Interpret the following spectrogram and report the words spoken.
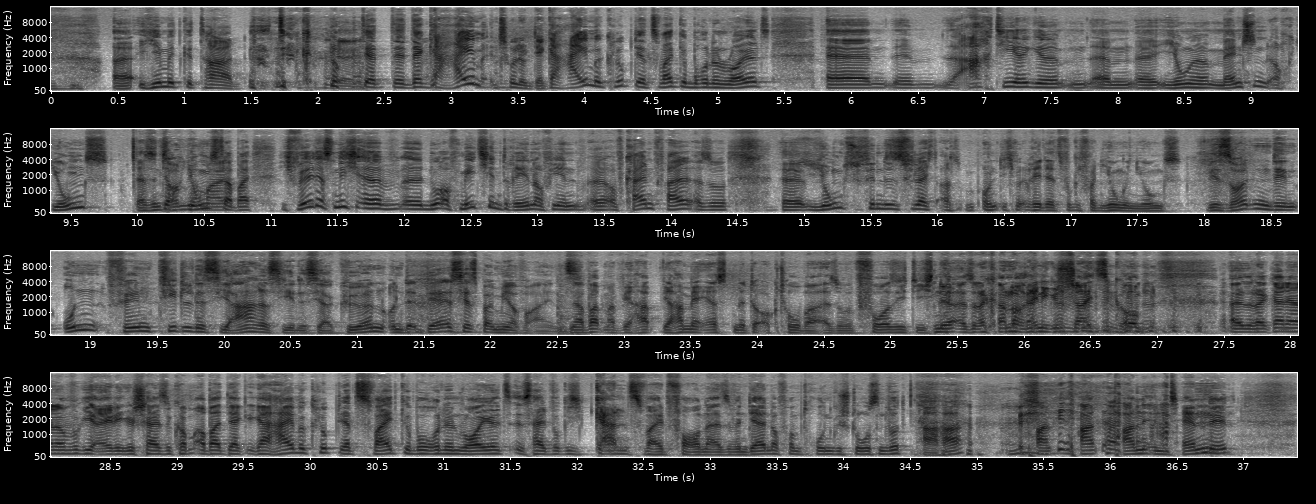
äh, hiermit getan. Club, der, der, der geheime, Entschuldigung, der geheime Club der zweitgeborenen Royals. Ähm, äh, achtjährige ähm, äh, junge Menschen, auch Jungs, da sind ja auch Jungs dabei. Ich will das nicht äh, äh, nur auf Mädchen drehen, auf, jeden, äh, auf keinen Fall. Also äh, Jungs finden es vielleicht, also, und ich rede jetzt wirklich von jungen Jungs. Wir sollten den Unfilmtitel des Jahres jedes Jahr küren und der ist jetzt bei mir auf eins. Na, warte mal, wir, hab, wir haben ja erst Mitte Oktober, also vorsichtig, ne? Also da kann noch einige Scheiße kommen. Also da kann ja noch wirklich einige Scheiße kommen. Aber der geheime Club der zweitgeborenen Royals ist halt wirklich ganz weit vorne. Also wenn der noch vom Thron gestoßen wird, aha, pun, pun, pun intended.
